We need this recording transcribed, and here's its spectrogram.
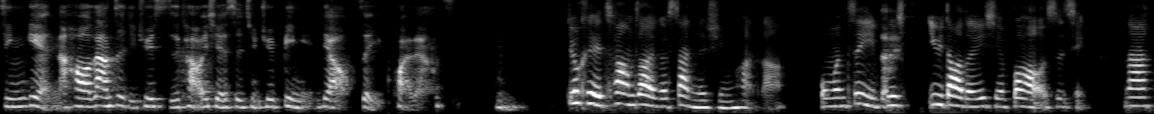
经验，然后让自己去思考一些事情，去避免掉这一块，这样子，嗯，就可以创造一个善的循环啦。我们自己不遇到的一些不好的事情，那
